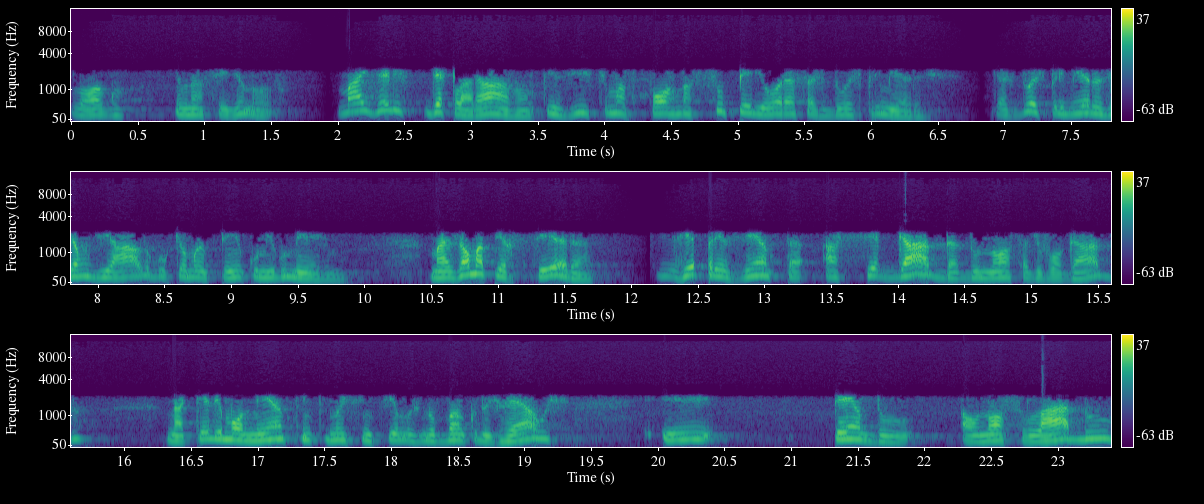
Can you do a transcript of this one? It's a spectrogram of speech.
Logo, eu nasci de novo. Mas eles declaravam que existe uma forma superior a essas duas primeiras. Que as duas primeiras é um diálogo que eu mantenho comigo mesmo. Mas há uma terceira que representa a chegada do nosso advogado naquele momento em que nos sentimos no banco dos réus e tendo ao nosso lado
